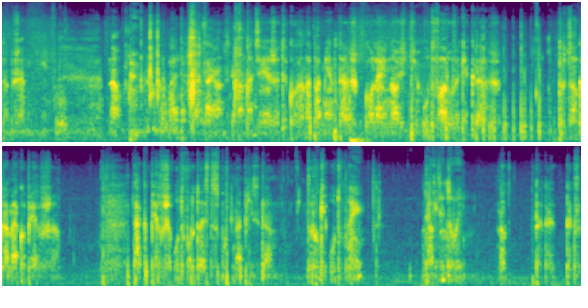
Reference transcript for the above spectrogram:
dobrze. Dobrze. No, ale tak wracając, ja mam nadzieję, że ty kochana pamiętasz kolejność utworów, jakie grasz. To co gramy jako pierwsze? Tak, pierwszy utwór to jest Smutna Pizda. Drugi utwór, Ej, takie tytuły. no tak, tak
